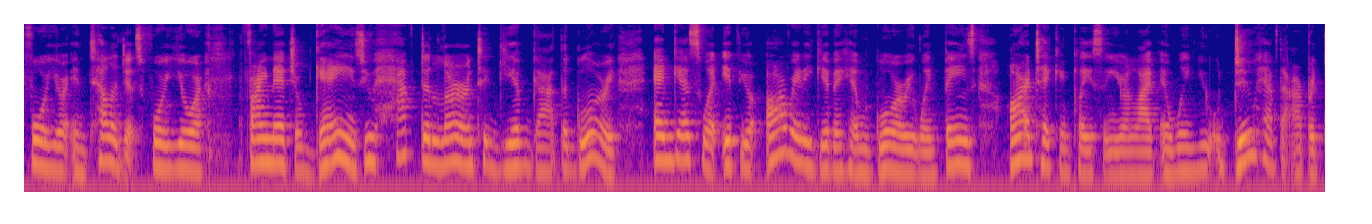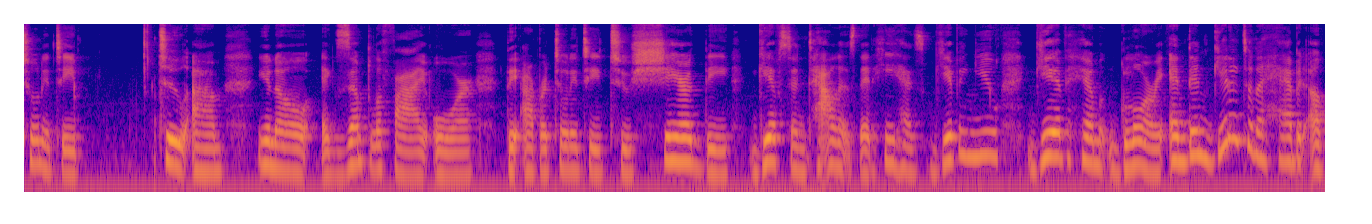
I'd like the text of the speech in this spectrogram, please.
for your intelligence, for your financial gains, you have to learn to give God the glory. And guess what? If you're already giving Him glory when things are taking place in your life and when you do have the opportunity to um, you know exemplify or the opportunity to share the gifts and talents that he has given you give him glory. And then get into the habit of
